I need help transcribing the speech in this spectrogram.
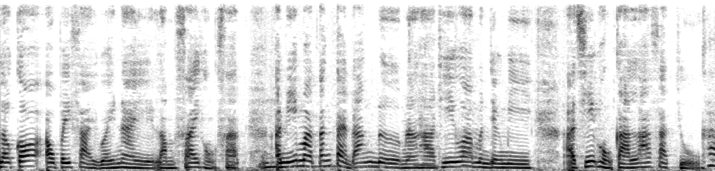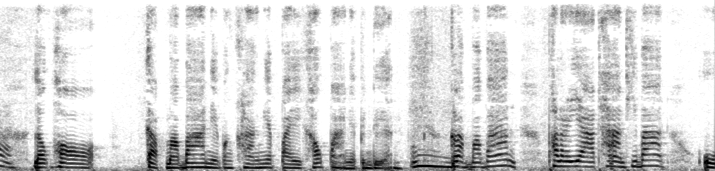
แล้วก็เอาไปใส่ไว้ในลำไส้ของสัตว์ อันนี้มาตั้งแต่ดั้งเดิมนะคะ ที่ว่ามันยังมีอาชีพของการล่าสัตว์อยู่ ค่ะแล้วพอกลับมาบ้านเนี่ยบางครั้งเนี่ยไปเข้าป่าเนี่ยเป็นเดือน กลับมาบ้านภรรยาทานที่บ้าน โอ้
